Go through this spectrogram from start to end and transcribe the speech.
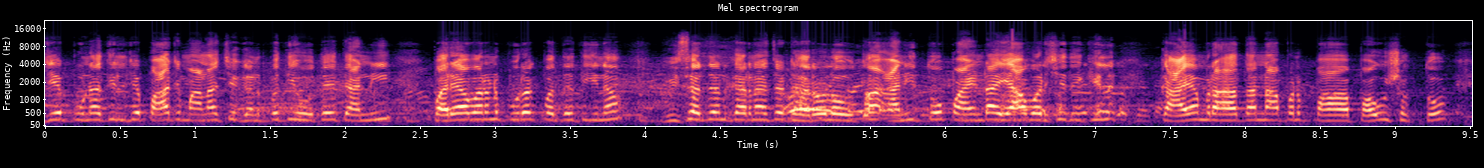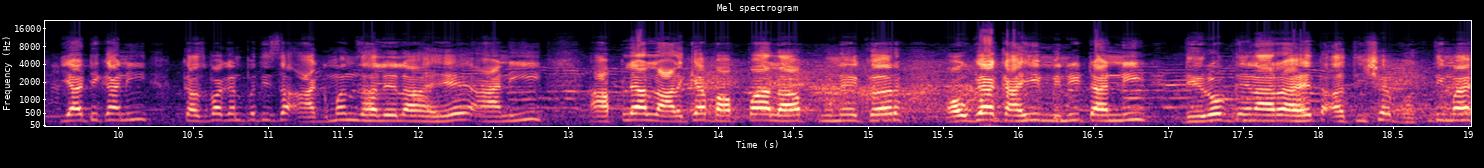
जे पुण्यातील जे पाच मानाचे गणपती होते त्यांनी पर्यावरणपूरक पद्धतीनं विसर्जन करण्याचं ठरवलं होतं आणि तो पायंडा यावर्षी देखील कायम राहताना आपण पा पाहू शकतो. या ठिकाणी कसबा गणपतीचं आगमन झालेलं आहे आणि आपल्या लाडक्या बाप्पाला पुणेकर अवघ्या काही मिनिटांनी निरोप देणार आहेत. अतिशय भक्तिमय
